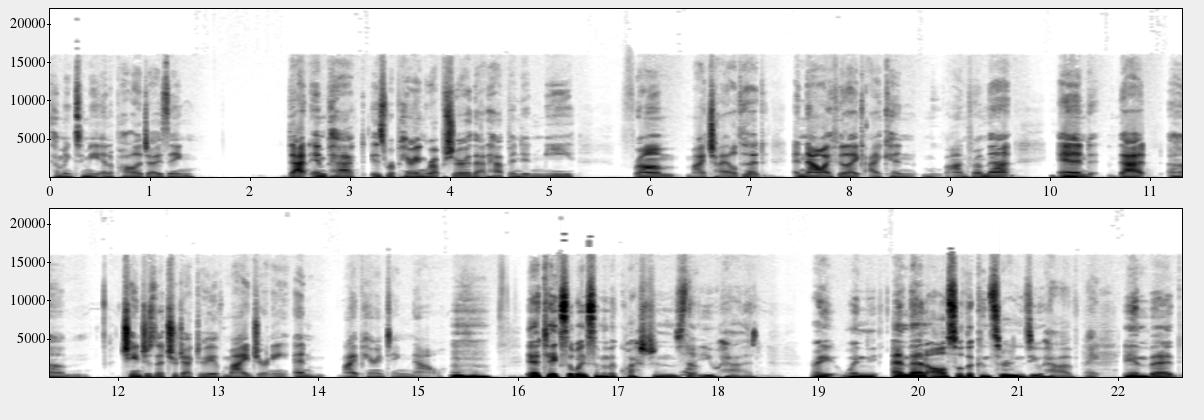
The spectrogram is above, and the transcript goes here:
coming to me and apologizing that impact is repairing rupture that happened in me from my childhood. And now i feel like i can move on from that. And that um, changes the trajectory of my journey and my parenting now Yeah, it takes away some of the questions that you had, right? When and then also the concerns you have, Right. in that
